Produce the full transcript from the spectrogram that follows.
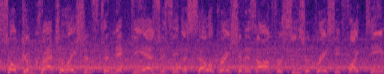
So congratulations to Nick Diaz. You see the celebration is on for Cesar Gracie Fight Team.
